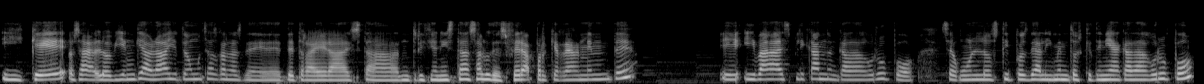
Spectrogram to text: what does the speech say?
y que, o sea, lo bien que hablaba, yo tengo muchas ganas de, de traer a esta nutricionista a Salud Esfera porque realmente eh, iba explicando en cada grupo, según los tipos de alimentos que tenía cada grupo,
